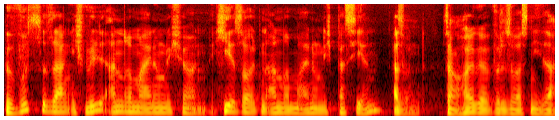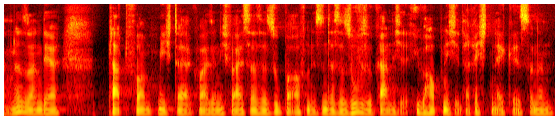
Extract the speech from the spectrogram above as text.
bewusst zu sagen, ich will andere Meinungen nicht hören. Hier sollten andere Meinungen nicht passieren. Also sagen, Holger würde sowas nie sagen, ne? sondern der plattformt mich da quasi nicht weiß, dass er super offen ist und dass er sowieso gar nicht, überhaupt nicht in der rechten Ecke ist, sondern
